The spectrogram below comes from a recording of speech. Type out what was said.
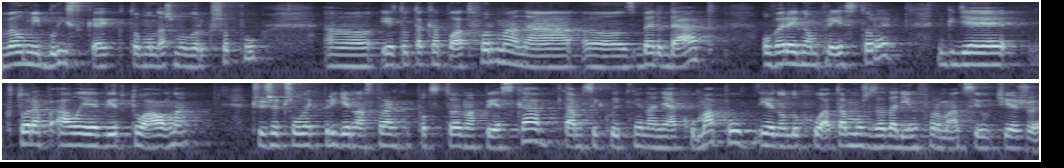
veľmi blízke k tomu našemu workshopu. Je to taká platforma na zber dát o verejnom priestore, kde, ktorá ale je virtuálna, Čiže človek príde na stránku pocitové mapy SK, tam si klikne na nejakú mapu jednoduchú a tam môže zadať informáciu tiež, že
